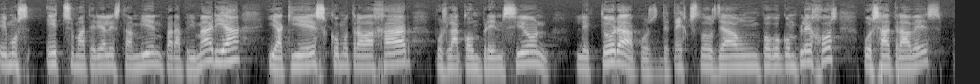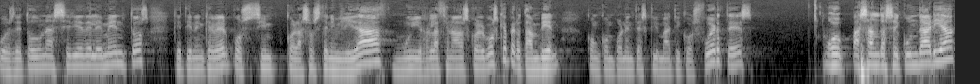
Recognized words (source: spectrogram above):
Hemos hecho materiales también para primaria y aquí es cómo trabajar pues, la comprensión lectora pues, de textos ya un poco complejos pues, a través pues, de toda una serie de elementos que tienen que ver pues, con la sostenibilidad, muy relacionados con el bosque, pero también con componentes climáticos fuertes o pasando a secundaria,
